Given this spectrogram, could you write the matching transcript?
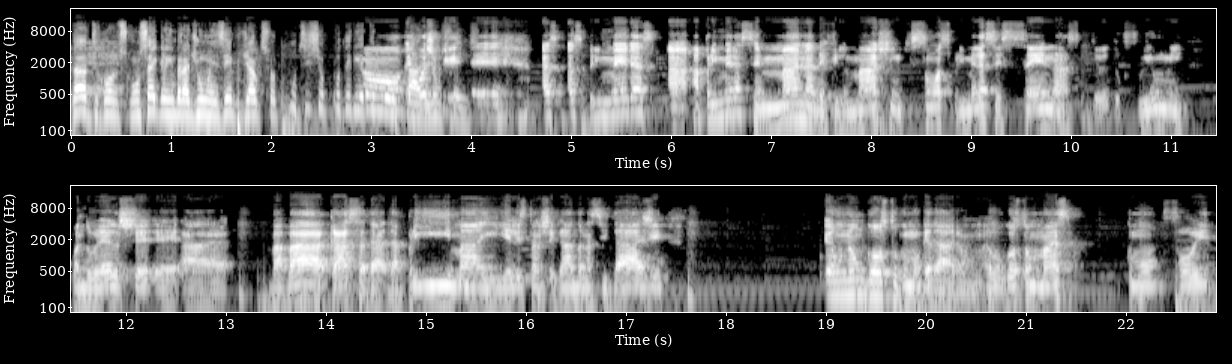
Dá, é... consegue lembrar de um exemplo de algo que você falou, putz, isso eu poderia ter não, colocado, eu acho não que é, as, as primeiras, a, a, primeira semana de filmagem, que são as primeiras cenas do, do filme, quando ele, é, a, vai à casa da, da prima e eles estão chegando na cidade. Eu não gosto como quedaram. Eu gosto mais como foi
